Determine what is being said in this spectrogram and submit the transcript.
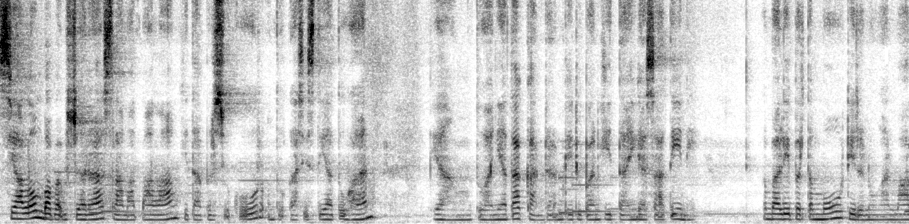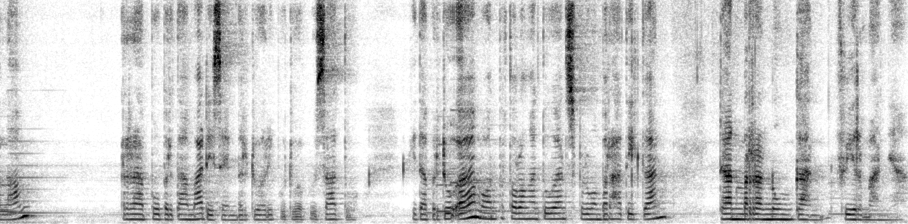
Shalom Bapak Ibu Saudara, selamat malam. Kita bersyukur untuk kasih setia Tuhan yang Tuhan nyatakan dalam kehidupan kita hingga saat ini. Kembali bertemu di renungan malam Rabu pertama Desember 2021. Kita berdoa mohon pertolongan Tuhan sebelum memperhatikan dan merenungkan firman-Nya.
